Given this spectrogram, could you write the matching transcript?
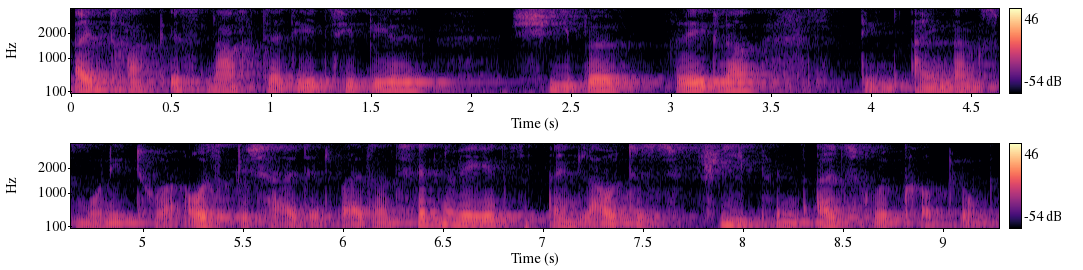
Eintrag ist, nach der Dezibel-Schieberegler, den Eingangsmonitor ausgeschaltet, weil sonst hätten wir jetzt ein lautes Fiepen als Rückkopplung.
